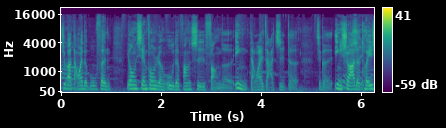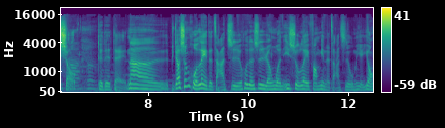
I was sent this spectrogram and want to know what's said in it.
就把党外的部分用先锋人物的方式仿了印党外杂志的。这个印刷的推手，嗯、对对对，那比较生活类的杂志，或者是人文艺术类方面的杂志，我们也用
